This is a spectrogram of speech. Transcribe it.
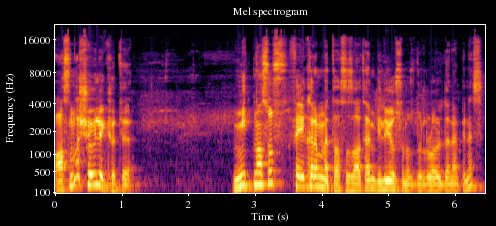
Aslında şöyle kötü. Mid Nasus Faker'ın metası zaten biliyorsunuzdur LoL'den hepiniz.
